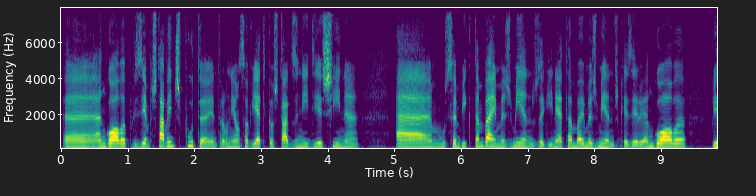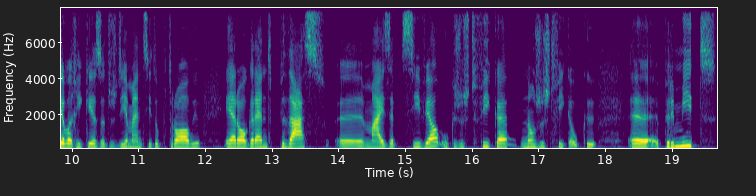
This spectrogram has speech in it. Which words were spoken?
uh, Angola, por exemplo, estava em disputa entre a União Soviética, os Estados Unidos e a China. Uh, Moçambique também, mas menos. A Guiné também, mas menos. Quer dizer, Angola pela riqueza dos diamantes e do petróleo, era o grande pedaço uh, mais apetecível, o que justifica, não justifica, o que uh, permite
